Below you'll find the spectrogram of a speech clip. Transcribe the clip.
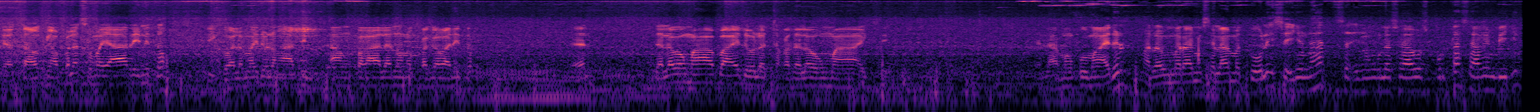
Kaya tawag nga pala sa may-ari nito. Hindi ko alam idol ang ating ang pangalan ng nagpagawa nito. Ayan. Dalawang mahaba idol at saka dalawang maiksi. Lamang po mga idol. Maraming maraming salamat po ulit sa inyong lahat. Sa inyong ulang sa suporta sa aking video.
